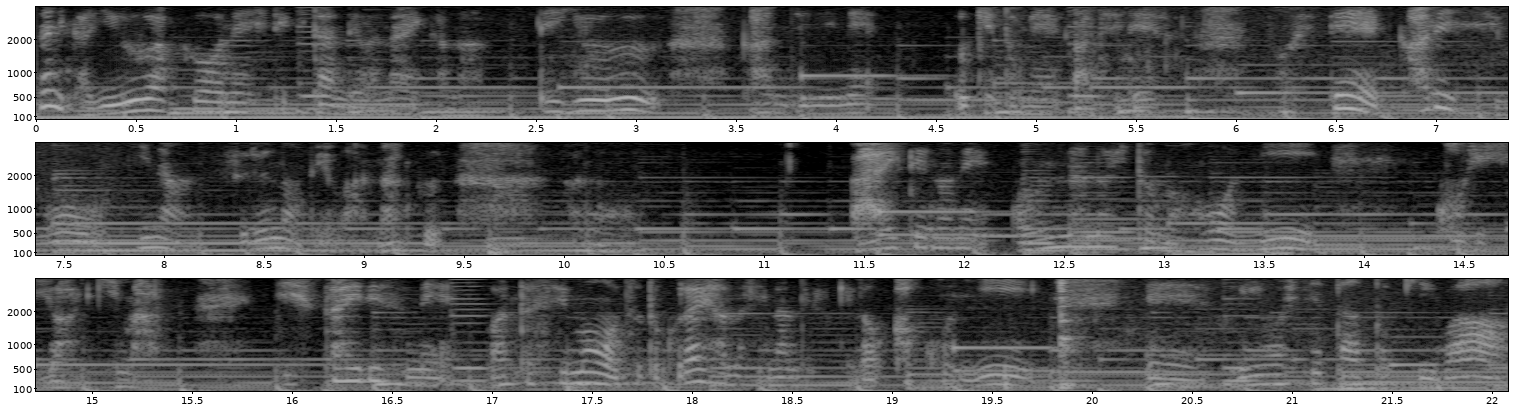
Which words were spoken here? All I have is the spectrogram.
何か誘惑をねしてきたんではないかなっていう感じにね受け止めがちです。そして彼氏を非難するのではなくあの相手のね女の人の方に攻撃が来ます。実際ですね私もちょっと暗い話なんですけど過去に、えー、利用してた時は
